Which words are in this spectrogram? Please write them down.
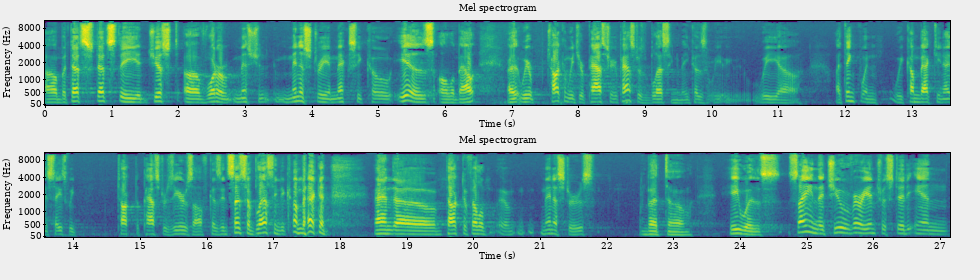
Uh, but that's that's the gist of what our mission ministry in Mexico is all about. Uh, we were talking with your pastor. Your pastor is a blessing to me because we we uh, I think when we come back to the United States, we talk the pastor's ears off because it's such a blessing to come back and and uh, talked to fellow uh, ministers, but uh, he was saying that you were very interested in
